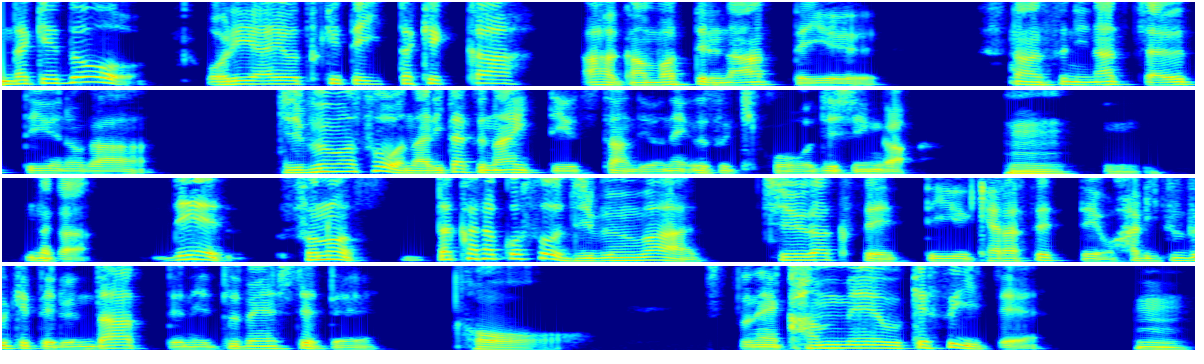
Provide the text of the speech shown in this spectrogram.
んだけど、折り合いをつけていった結果、ああ、頑張ってるなっていうスタンスになっちゃうっていうのが、自分はそうはなりたくないって言ってたんだよね、うずきこう自身が。うん。なんか、で、その、だからこそ自分は中学生っていうキャラ設定を張り続けてるんだって熱弁してて、ほちょっとね、感銘を受けすぎて、う。うん。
